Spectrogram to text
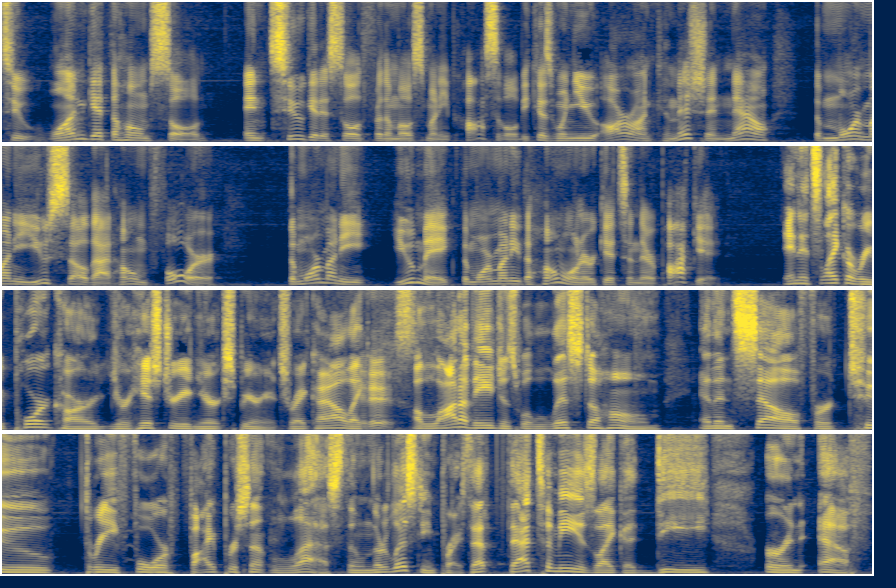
to one get the home sold and two get it sold for the most money possible because when you are on commission now the more money you sell that home for the more money you make the more money the homeowner gets in their pocket And it's like a report card, your history and your experience, right, Kyle? Like It is. a lot of agents will list a home and then sell for two, three, four, five percent less than their listing price. That that to me is like a D or an F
